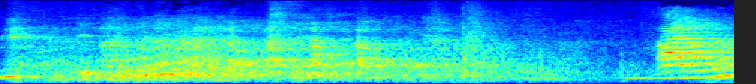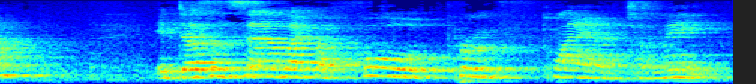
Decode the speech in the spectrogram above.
I don't know. It doesn't sound like a foolproof plan to me.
